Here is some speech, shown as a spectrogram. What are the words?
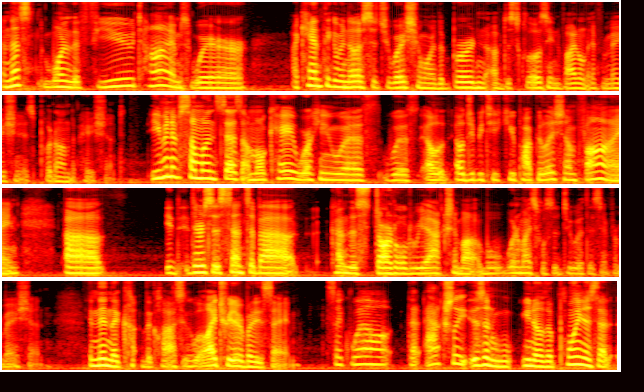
And that's one of the few times where I can't think of another situation where the burden of disclosing vital information is put on the patient. Even if someone says, I'm okay working with, with L- LGBTQ population, I'm fine, uh, it, there's a sense about kind of the startled reaction about, well, what am I supposed to do with this information? And then the, the classic, well, I treat everybody the same. It's like, well, that actually isn't, you know, the point is that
